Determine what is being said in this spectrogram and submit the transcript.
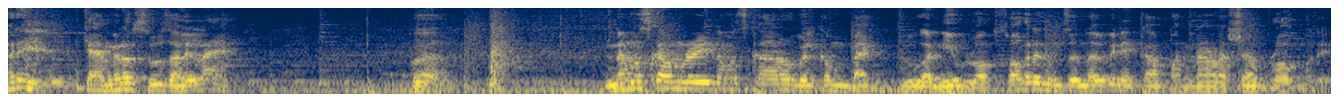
अरे कॅमेरा सुरू झालेला आहे. बर. नमस्कार मंडळी नमस्कार. Welcome back to a new blog स्वागत आहे तुमचं नवीन एका भन्नाड अशा ब्लॉगमध्ये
